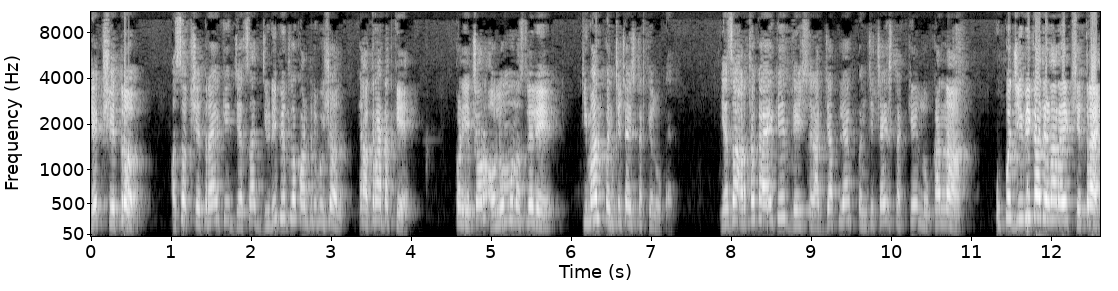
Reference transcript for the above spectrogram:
हे क्षेत्र असं क्षेत्र आहे की ज्याचा जीडीपीतलं कॉन्ट्रीब्युशन हे अकरा टक्के आहे. पण याच्यावर अवलंबून असलेले किमान पंचेचाळीस टक्के लोक आहेत. याचा अर्थ काय की देश राज्यातल्या पंचेचाळीस टक्के लोकांना उपजीविका देणारं एक क्षेत्र आहे.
